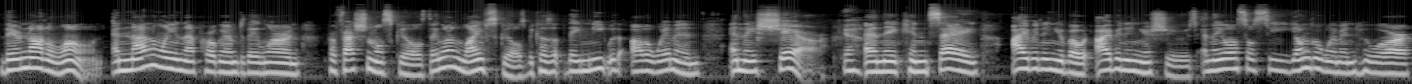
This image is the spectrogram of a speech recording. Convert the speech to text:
they're not alone. And not only in that program do they learn professional skills, they learn life skills because they meet with other women and they share Yeah. and they can say, I've been in your boat, I've been in your shoes. And they also see younger women who are,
